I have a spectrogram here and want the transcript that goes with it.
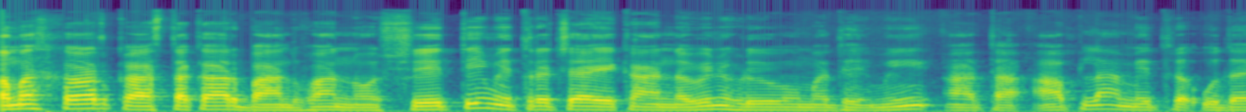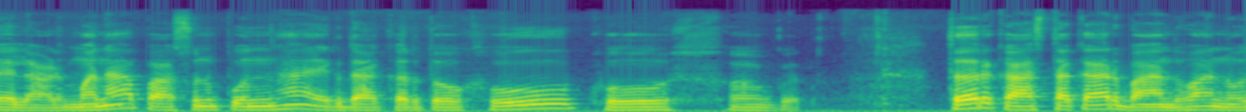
नमस्कार कास्तकार बांधवांनो शेती मित्रच्या एका नवीन व्हिडिओमध्ये मी आता आपला मित्र उदय लाड मनापासून पुन्हा एकदा करतो खूप खूप स्वागत. तर कास्तकार बांधवांनो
